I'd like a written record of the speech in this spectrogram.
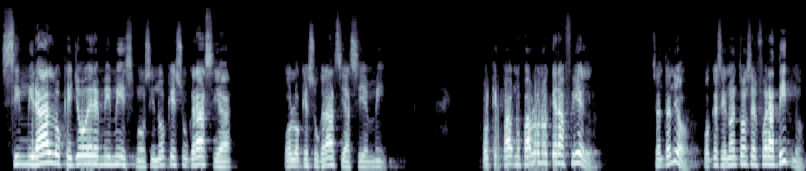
sin mirar lo que yo era en mí mismo, sino que su gracia o lo que su gracia hacía en mí. Porque Pablo no era fiel. ¿Se entendió? Porque si no, entonces él fuera digno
